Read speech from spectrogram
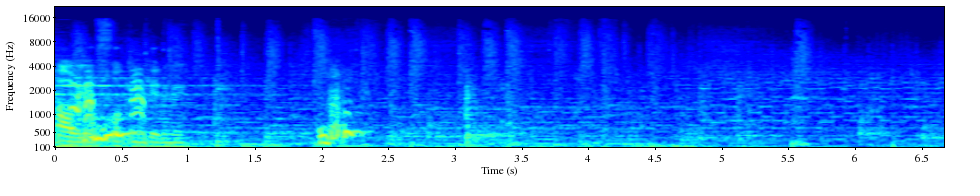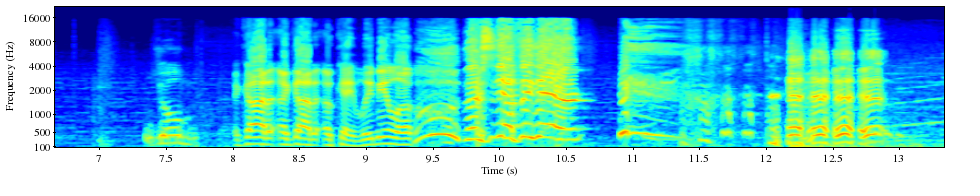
Oh, you're fucking kidding me. Jump. I got it. I got it. Okay, leave me alone. There's nothing there.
